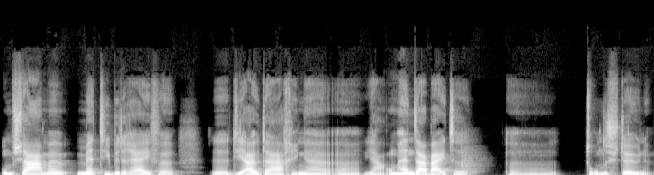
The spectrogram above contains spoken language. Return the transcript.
om samen met die bedrijven uh, die uitdagingen, uh, ja, om hen daarbij te, uh, te ondersteunen.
